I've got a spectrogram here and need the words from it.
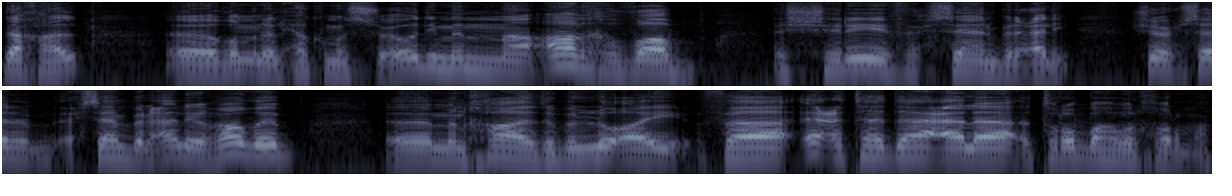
دخل آه، ضمن الحكم السعودي مما أغضب الشريف حسين بن علي. شوف حسين حسين بن علي غضب آه، من خالد بن لؤي فاعتدى على تربه والخرمة.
